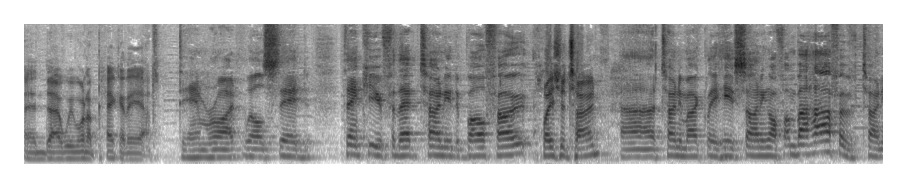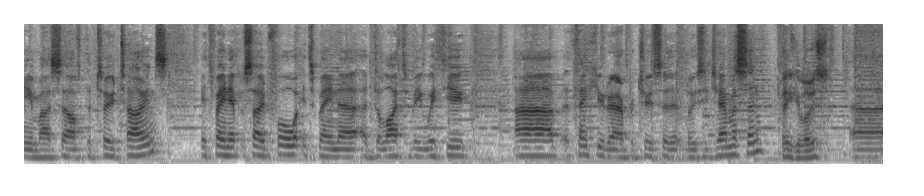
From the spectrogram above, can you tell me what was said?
and uh, we want to pack it out. Damn right. Well said. Thank you for that, Tony DeBolfo. Pleasure, Tone. Uh, Tony Moakley here signing off on behalf of Tony and myself, the two tones. It's been episode four. It's been a, a delight to be with you. Uh, thank you to our producer, Lucy Jamison. Thank you, Lucy. Uh,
